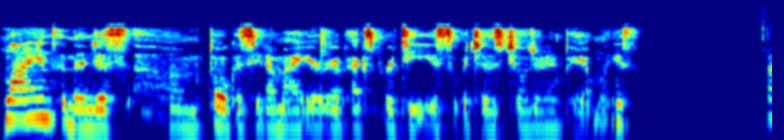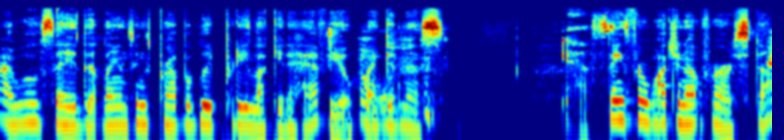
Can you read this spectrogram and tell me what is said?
lines and then just um, focusing on my area of expertise, which is children and families. I will say that Lansing's probably pretty lucky to have you. My oh. goodness. yes. Thanks for watching out for our stuff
